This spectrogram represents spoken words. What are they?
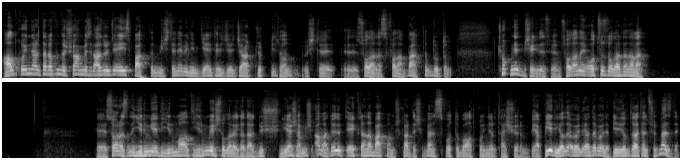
Altcoin'ler tarafında şu an mesela az önce Ace baktım işte ne bileyim GTC, Cart, Curt, Piton işte e, Solana'sı falan baktım durdum. Çok net bir şekilde söylüyorum. Solana'yı 30 dolardan alan e, sonrasında 27, 26, 25 dolara kadar düşüşünü yaşamış ama dönüp de ekrana bakmamış kardeşim. Ben spotta bu altcoin'leri taşıyorum. Ya bir yıl öyle ya da böyle. Bir yıl zaten sürmez de.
